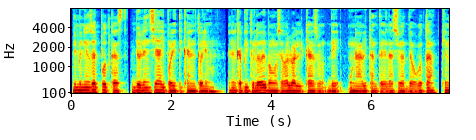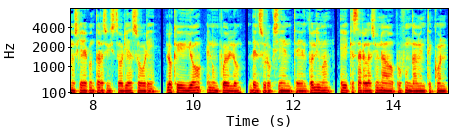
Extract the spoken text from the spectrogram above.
Bienvenidos al podcast Violencia y Política en el Tolima. En el capítulo de hoy vamos a evaluar el caso de una habitante de la ciudad de Bogotá que nos quiere contar su historia sobre lo que vivió en un pueblo del suroccidente del Tolima eh, que está relacionado profundamente con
